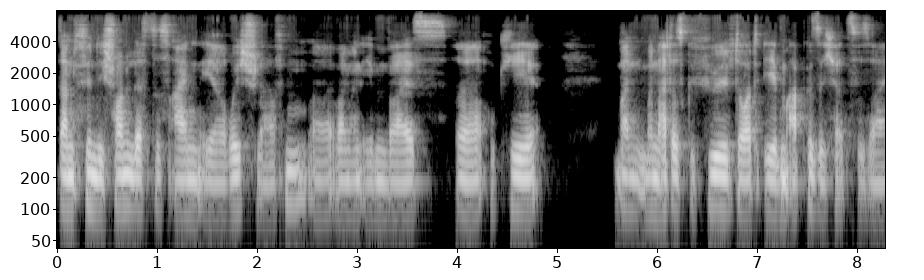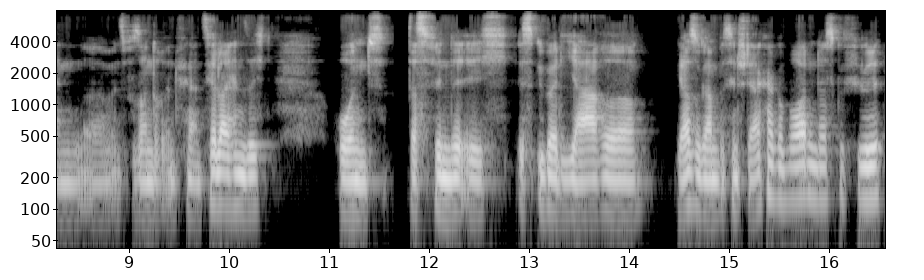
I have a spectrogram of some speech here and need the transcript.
dann finde ich schon, lässt es einen eher ruhig schlafen, äh, weil man eben weiß, äh, okay, man, man hat das Gefühl, dort eben abgesichert zu sein, insbesondere in finanzieller Hinsicht. Und das finde ich, ist über die Jahre ja sogar ein bisschen stärker geworden, das Gefühl.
